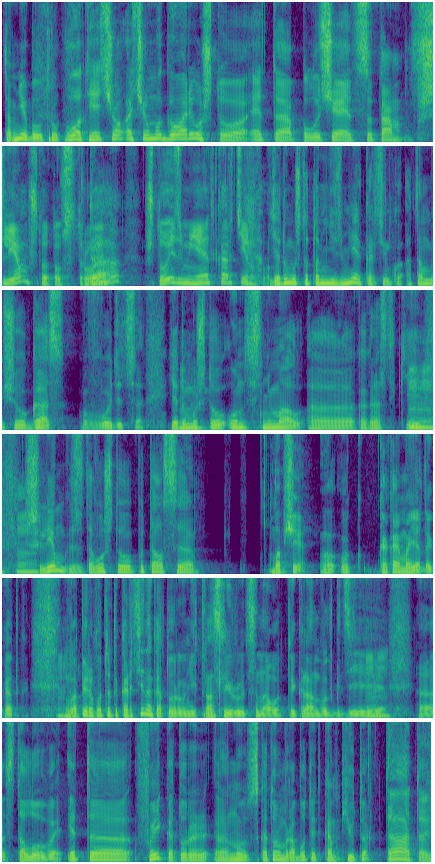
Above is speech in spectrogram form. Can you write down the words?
Там не было трупов. Вот я чё- о чем и говорю, что это получается там в шлем что-то встроено, Да. что изменяет картинку. Я думаю, что там не изменяет картинку, а там еще газ вводится. Я думаю, что он снимал э, как раз-таки мгм. шлем из-за того, что пытался... Вообще, э, какая моя догадка? Во-первых, вот эта картина, которая у них транслируется на вот экран, вот где э, столовая, это фейк, который, э, ну, с которым работает компьютер. Да, то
